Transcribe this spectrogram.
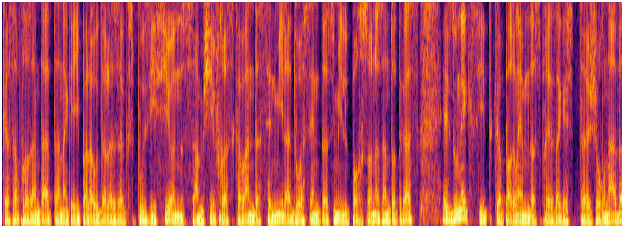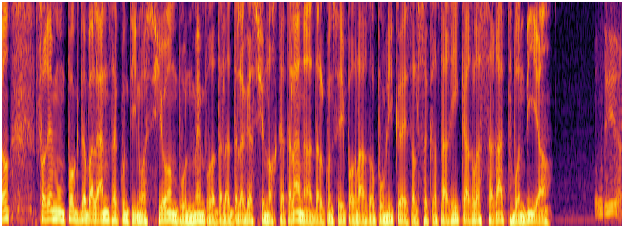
que s'ha presentat en aquell Palau de les Exposicions, amb xifres que van de 100.000 a 200.000 persones. En tot cas, és d'un èxit que parlem després d'aquesta jornada. Farem un poc de balanç a continuació amb un membre de la delegació nord-catalana del Consell per la República, és el secretari Carles Serrat. Bon dia. Bon dia.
